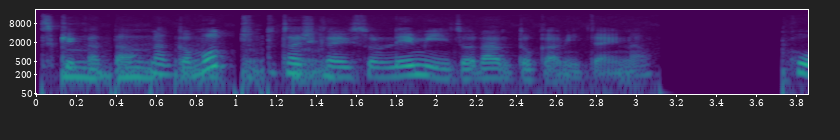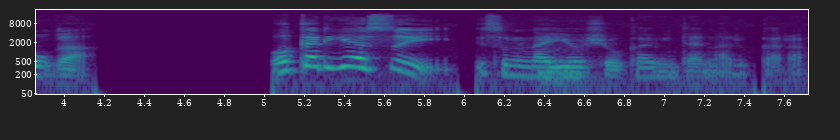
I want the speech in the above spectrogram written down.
つけ方。なんかもっと確かにそのレミーとなんとかみたいな方が分かりやすいその内容紹介みたいになるから。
